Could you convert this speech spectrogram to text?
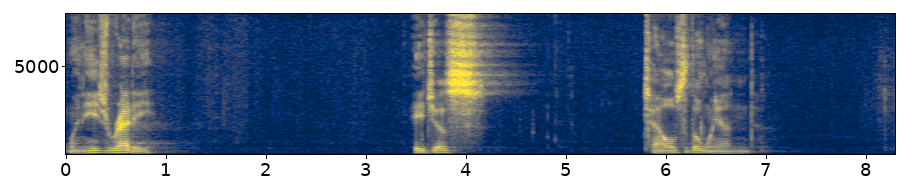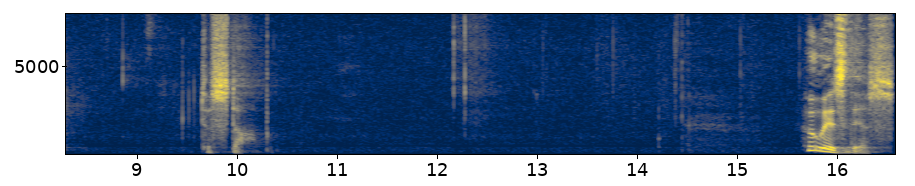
when he's ready, he just tells the wind to stop. Who is this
